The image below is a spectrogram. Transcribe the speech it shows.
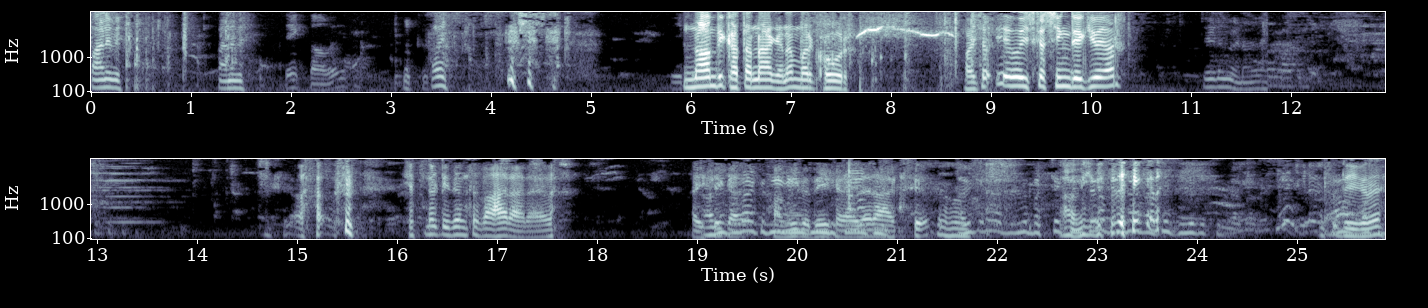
पानी भी पानी भी। नाम भी खतरनाक है ना मरखोर। भाई साहब ये वो इसका सिंग देखियो यार। हिप्नोटिज्म से बाहर आ रहा है। ऐसे का हम ही को देख रहा है इधर आँख से। हम ही। को देख रहा है। ऐसे देख रहे हैं।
